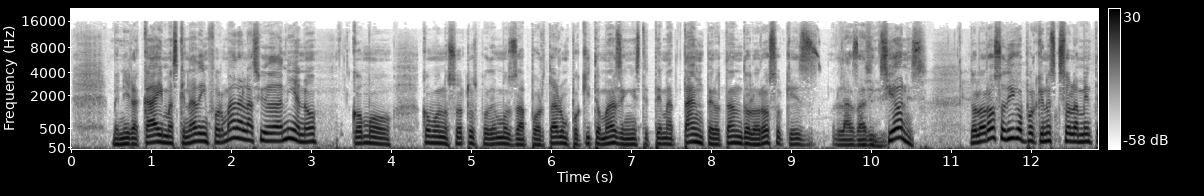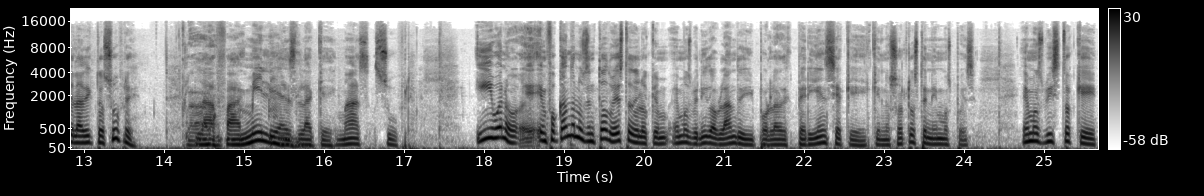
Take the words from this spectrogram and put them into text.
venir acá y más que nada informar a la ciudadanía, ¿no? Cómo, cómo nosotros podemos aportar un poquito más en este tema tan pero tan doloroso que es las adicciones. Doloroso digo porque no es que solamente el adicto sufre, la familia es la que más sufre. Y bueno, eh, enfocándonos en todo esto de lo que hemos venido hablando y por la experiencia que, nosotros tenemos, pues hemos visto que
